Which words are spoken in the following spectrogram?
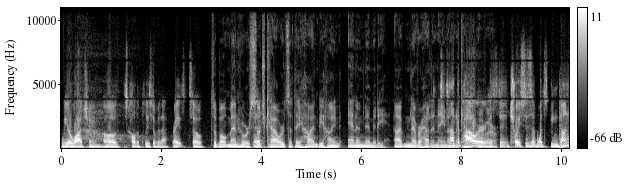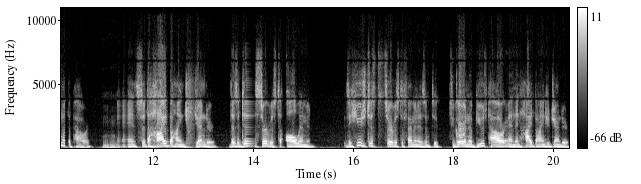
We are watching. Oh, let's call the police over that, right? So it's about men who are such cowards that they hide behind anonymity. I've never had an it's anon not the power; it's the choices of what's being done with the power. Mhm. And so to hide behind gender does a disservice to all women. It's a huge disservice to feminism to, to go and abuse power and then hide behind your gender.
